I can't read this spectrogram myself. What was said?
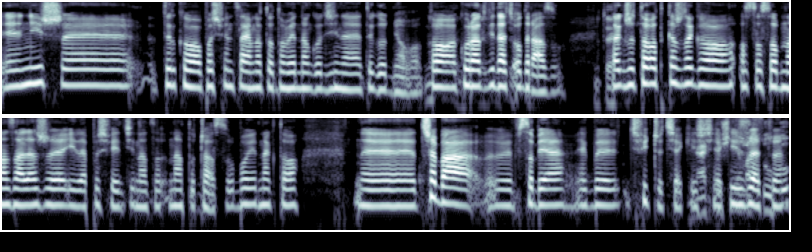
y, niż e, tylko poświęcają na to tą jedną godzinę tygodniowo. No To tak, akurat tak, widać to- od razu. No to jak- Także to od każdego z osobna zależy, ile poświęci na to, na to czasu, bo jednak to e, trzeba e, w sobie jakby ćwiczyć jak jakieś, ktoś jakieś rzeczy. słuchu,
